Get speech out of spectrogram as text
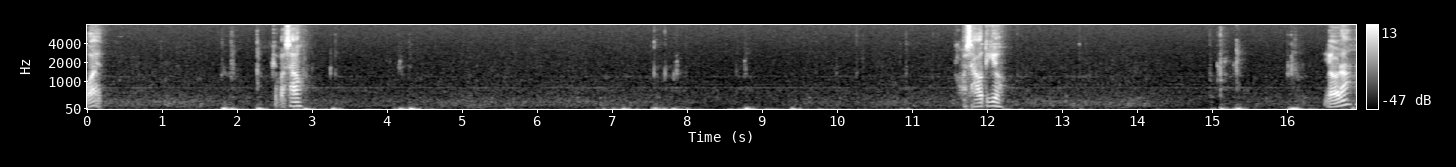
What? ¿Qué ha pasado? ¿Qué ha pasado, tío? ¿Y ahora?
